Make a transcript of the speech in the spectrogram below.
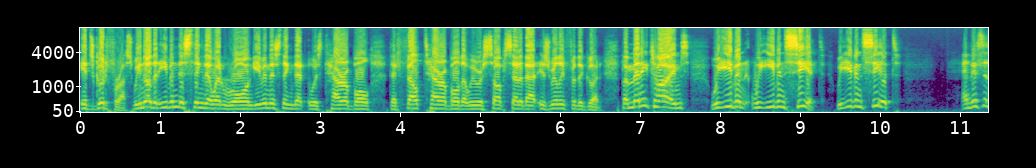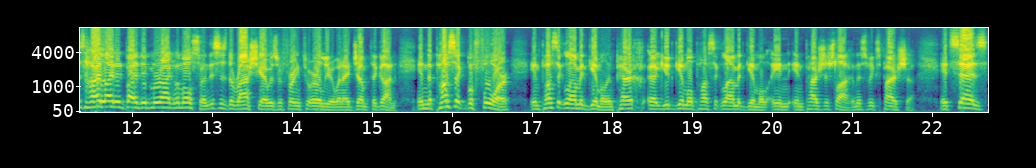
it's good for us. We know that even this thing that went wrong, even this thing that was terrible, that felt terrible, that we were so upset about, is really for the good. But many times, we even we even see it. We even see it and this is highlighted by the Meraglim also, and this is the Rashi I was referring to earlier when I jumped the gun. In the pasuk before, in pasuk Lamed Gimel, in Perch uh, Yud Gimel pasuk Lamed Gimel, in in Parsha Shlach, in this week's Parsha, it says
